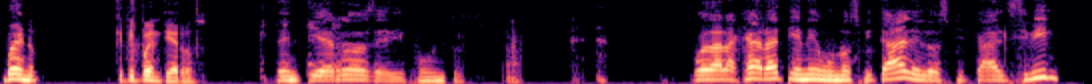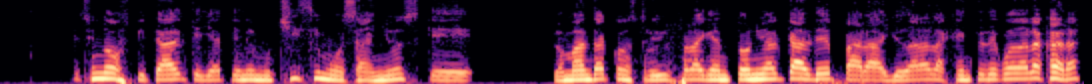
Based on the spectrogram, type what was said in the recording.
Bueno, ¿Qué tipo de entierros? de entierros de difuntos. Ah. Guadalajara tiene un hospital, el Hospital Civil. Es un hospital que ya tiene muchísimos años, que lo manda a construir Fray Antonio Alcalde para ayudar a la gente de Guadalajara,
